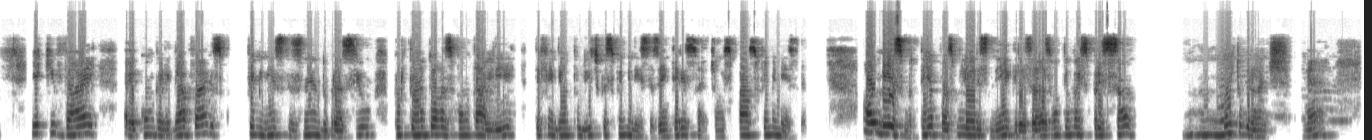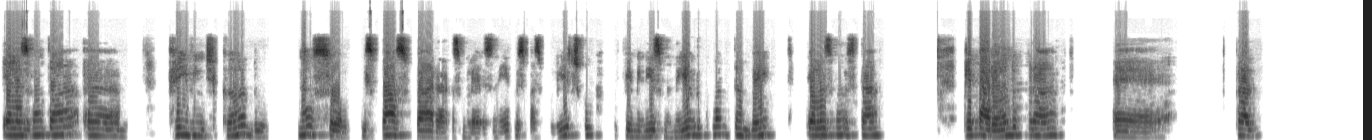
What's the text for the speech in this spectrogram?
e que vai é, congregar várias feministas né, do Brasil, portanto, elas vão estar ali defendendo políticas feministas. É interessante, um espaço feminista. Ao mesmo tempo, as mulheres negras elas vão ter uma expressão muito grande, né? Elas vão estar uh, reivindicando não só o espaço para as mulheres negras, o espaço político, o feminismo negro, como também elas vão estar preparando para é, para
